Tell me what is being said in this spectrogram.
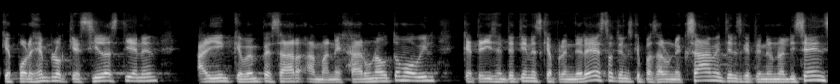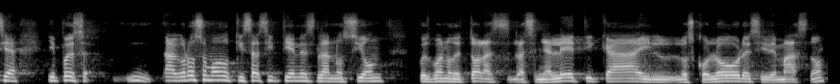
Que por ejemplo, que sí las tienen alguien que va a empezar a manejar un automóvil, que te dicen, te tienes que aprender esto, tienes que pasar un examen, tienes que tener una licencia, y pues a grosso modo quizás sí tienes la noción, pues bueno, de toda la señalética y los colores y demás, ¿no?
